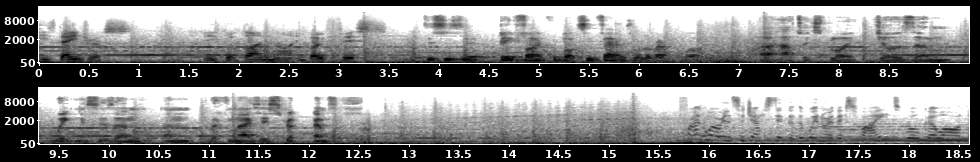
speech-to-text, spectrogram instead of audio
He's dangerous. He's got dynamite in both fists. This is a big fight for boxing fans all around the world. Uh, how to exploit Joe's um, weaknesses and, and recognize his strengths. Frank Warren suggested that the winner of this fight will go on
